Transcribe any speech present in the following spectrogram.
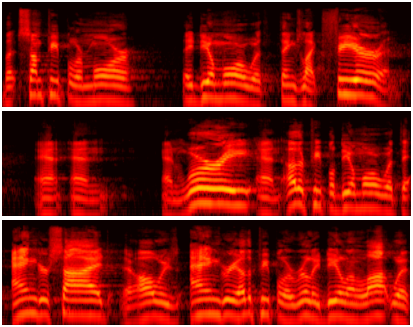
but some people are more, they deal more with things like fear and, and, and, and worry, and other people deal more with the anger side. They're always angry. Other people are really dealing a lot with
